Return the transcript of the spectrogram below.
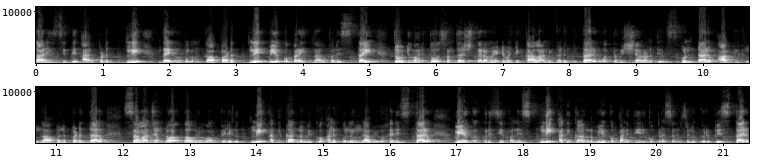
కార్యసిద్ధి ఏర్పడుతుంది. దైవబలం కాపాడుతుంది. మీ యొక్క ప్రయత్నాలు ఫలిస్తాయి. తోటివారితో సంతోషకరమైనటువంటి కాలాన్ని గడుపుతారు. కొత్త విషయాలను తెలుసుకుంటారు. ఆర్థికంగా బలపడతారు. సమాజంలో గౌరవం పెరుగుతుంది. ఫలిస్తుంది అధికారులు మీకు అనుకూలంగా వ్యవహరిస్తారు. మీ యొక్క కృషి ఫలిస్తుంది అధికారులు మీ యొక్క పనితీరుకు ప్రశంసలు కురిపిస్తారు.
